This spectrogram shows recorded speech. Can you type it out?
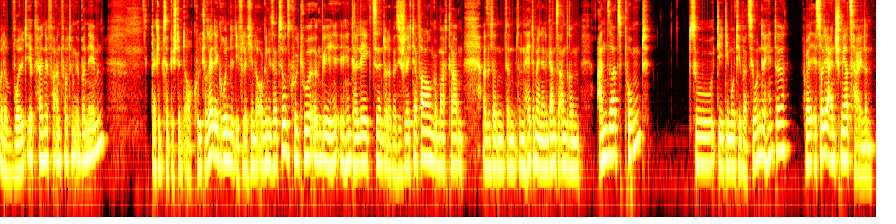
oder wollt ihr keine Verantwortung übernehmen? Da gibt es ja bestimmt auch kulturelle Gründe, die vielleicht in der Organisationskultur irgendwie hinterlegt sind oder weil sie schlechte Erfahrungen gemacht haben. Also dann, dann, dann hätte man einen ganz anderen Ansatzpunkt zu die, die Motivation dahinter. Aber es soll ja einen Schmerz heilen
